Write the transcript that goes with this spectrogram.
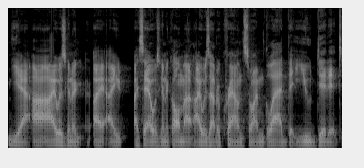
Yeah, I, I was gonna. I, I I say I was gonna call him out. I was out of crown, so I'm glad that you did it.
